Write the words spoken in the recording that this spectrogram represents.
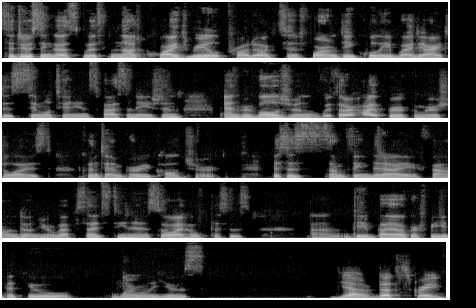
seducing us with not quite real products informed equally by the artist's simultaneous fascination and revulsion with our hyper commercialized contemporary culture. This is something that I found on your website, Stine. So I hope this is um, the biography that you normally use. Yeah, that's great.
